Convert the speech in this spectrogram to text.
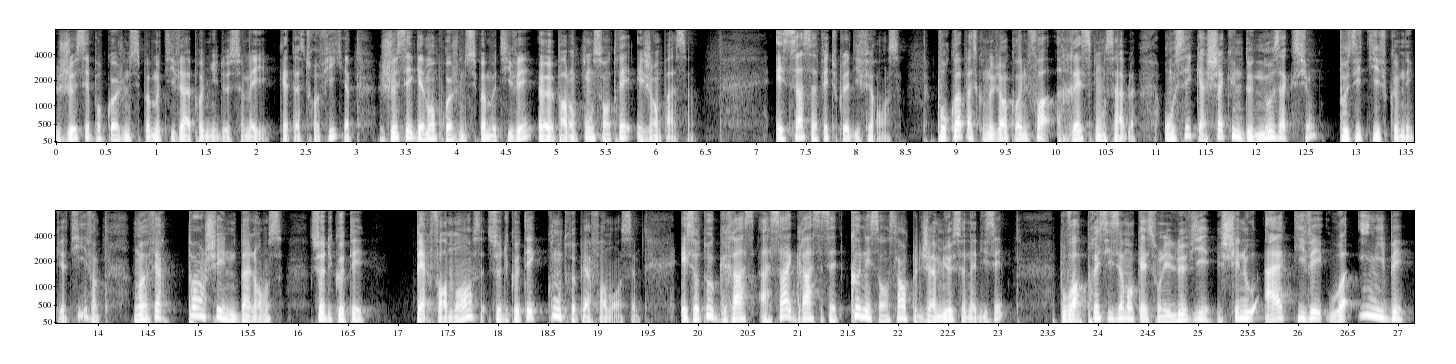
je sais pourquoi je ne suis pas motivé après une nuit de sommeil catastrophique. Je sais également pourquoi je ne suis pas motivé, euh, pardon, concentré et j'en passe. Et ça, ça fait toute la différence. Pourquoi? Parce qu'on devient encore une fois responsable. On sait qu'à chacune de nos actions, positives comme négatives, on va faire pencher une balance, soit du côté performance, soit du côté contre-performance. Et surtout, grâce à ça, grâce à cette connaissance-là, on peut déjà mieux s'analyser, pour voir précisément quels sont les leviers chez nous à activer ou à inhiber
